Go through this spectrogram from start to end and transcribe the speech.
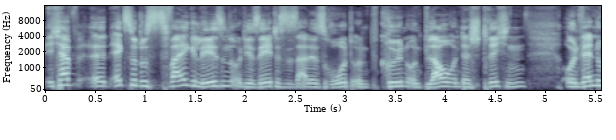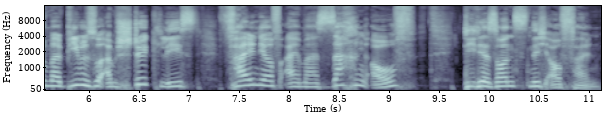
ich habe äh, Exodus 2 gelesen und ihr seht, es ist alles rot und grün und blau unterstrichen. Und wenn du mal Bibel so am Stück liest, fallen dir auf einmal Sachen auf, die dir sonst nicht auffallen.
